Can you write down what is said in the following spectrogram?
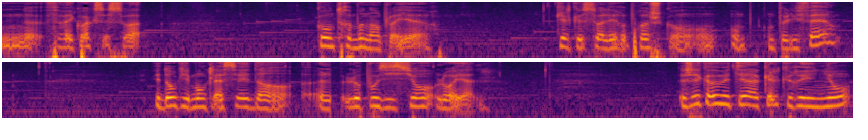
ne ferais quoi que ce soit contre mon employeur, quels que soient les reproches qu'on peut lui faire. Et donc ils m'ont classé dans l'opposition loyale. J'ai quand même été à quelques réunions,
